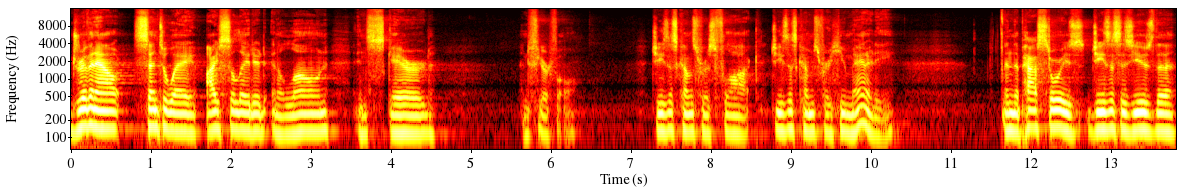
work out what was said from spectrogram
driven out, sent away, isolated and alone and scared and fearful. Jesus comes for his flock. Jesus comes for humanity. In the past stories, Jesus has used the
